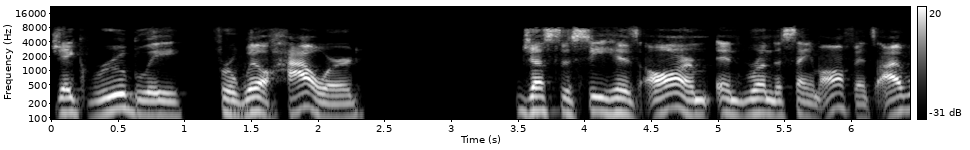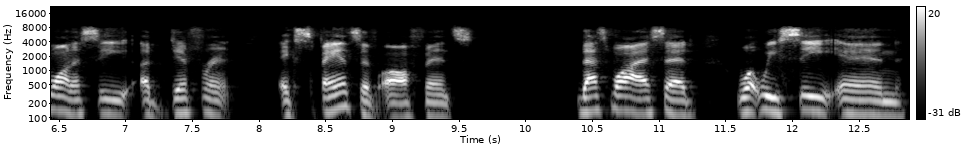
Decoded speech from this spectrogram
Jake Rubley for Will Howard just to see his arm and run the same offense. I want to see a different, expansive offense. That's why I said what we see in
